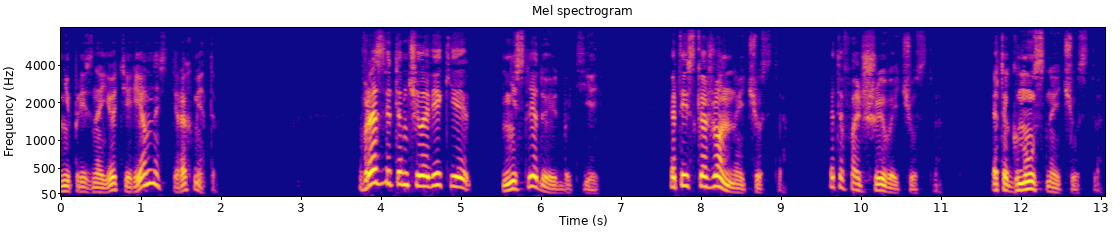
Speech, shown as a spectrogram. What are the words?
не признаете ревности, Рахметов? В развитом человеке не следует быть ей. Это искаженное чувство. Это фальшивое чувство. Это гнусное чувство.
